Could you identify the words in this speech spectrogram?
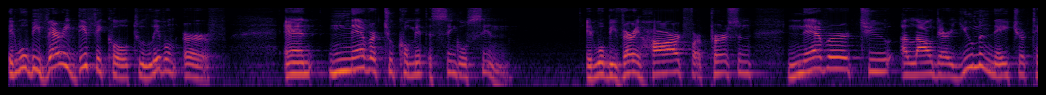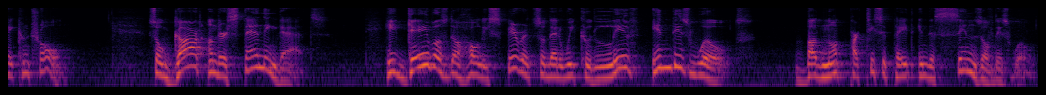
It will be very difficult to live on earth and never to commit a single sin. It will be very hard for a person never to allow their human nature take control. So God understanding that, he gave us the Holy Spirit so that we could live in this world but not participate in the sins of this world.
